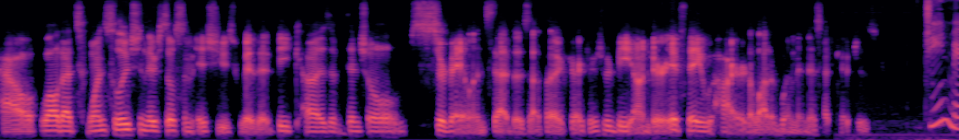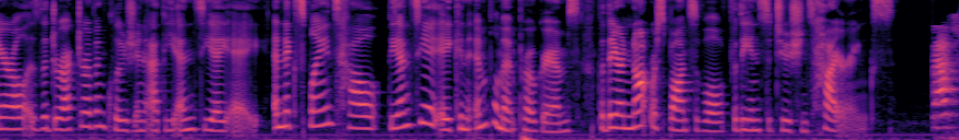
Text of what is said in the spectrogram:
how while that's one solution, there's still some issues with it because of potential surveillance that those athletic directors would be under if they hired a lot of women as head coaches. Jean Merrill is the Director of Inclusion at the NCAA and explains how the NCAA can implement programs, but they are not responsible for the institution's hirings. That's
